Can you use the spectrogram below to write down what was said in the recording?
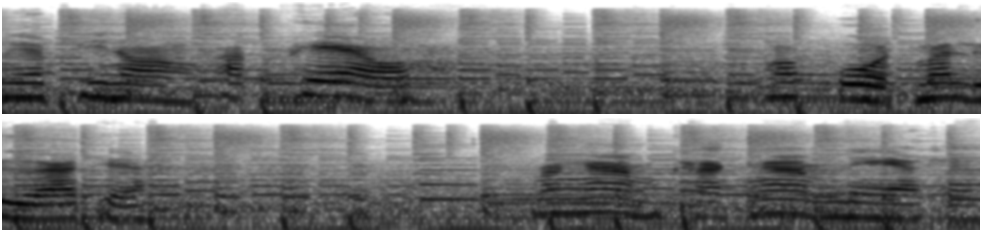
เนี่ยพี่น้องพักแพ้วมาโกดมาเหลือเถอะมางามคักงามแน่เถอะ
